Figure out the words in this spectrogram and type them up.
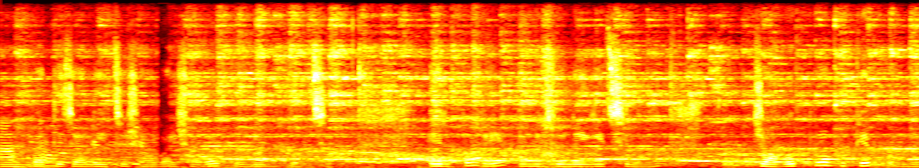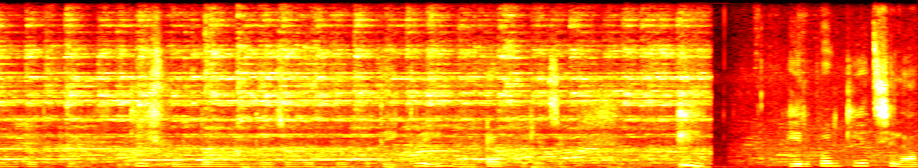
মোমবাতি জ্বালিয়েছে সবাই সবাই প্রণাম করছে। এরপরে আমি চলে গেছিলাম জগৎপ্রভুকে প্রণাম করতে। কি সুন্দর আমাদের জগৎপ্রভু দেখলেই মনটা ভরে যায়। এরপর গিয়েছিলাম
